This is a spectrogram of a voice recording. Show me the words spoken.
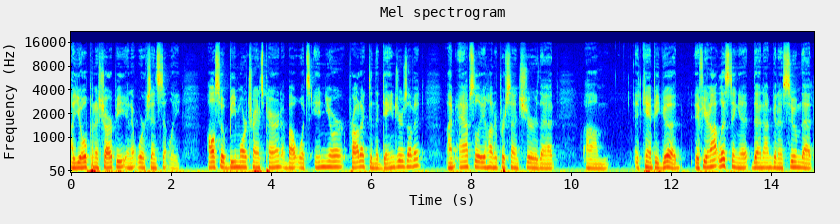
uh, you open a sharpie and it works instantly also, be more transparent about what's in your product and the dangers of it. I'm absolutely 100% sure that um, it can't be good. If you're not listing it, then I'm going to assume that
